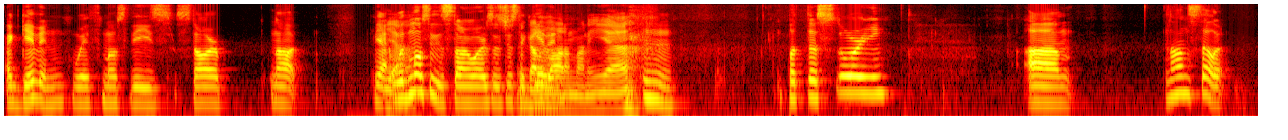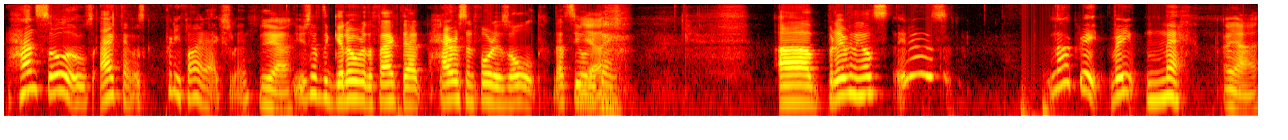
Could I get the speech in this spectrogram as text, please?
a given with most of these star, not yeah, Yeah. with most of these Star Wars, it's just They a got given. a lot of money. Yeah. hmm But the story, um, non-stellar. Han Solo's acting was pretty fine, actually. Yeah. You just have to get over the fact that Harrison Ford is old. That's the only Yeah. thing. Uh, but everything else, you know, is not great. Very meh. Yeah.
